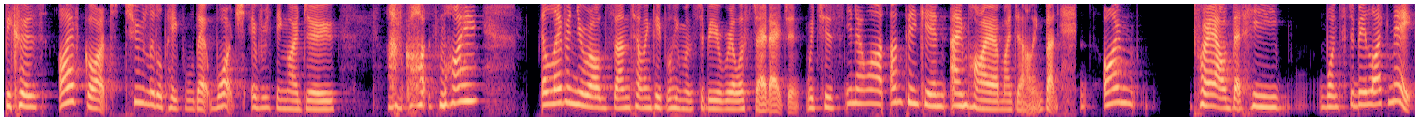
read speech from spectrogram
because I've got two little people that watch everything I do. I've got my 11 year old son telling people he wants to be a real estate agent, which is, you know what? I'm thinking, aim higher, my darling. But I'm proud that he wants to be like me.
